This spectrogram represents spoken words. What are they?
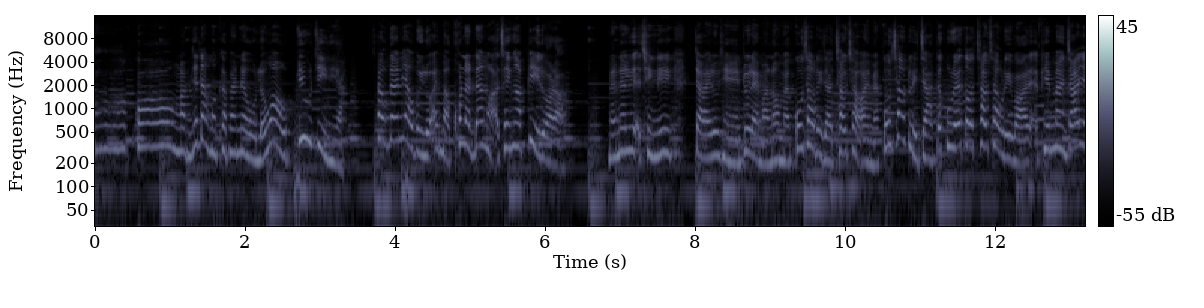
အာကွာငါမျက်တောင်မခတ်ဖမ်းတဲ့ကိုလုံးဝကိုပြုတ်ကြည့်နေရ6တန်းမြောက်ပြီလို့အဲ့မှာ9တန်းမှာအချိန်ကပြည့်သွားတာ နည်းနည်းလေးအချိန်လေးကြာလိုက်လို့ရှရင်တွေ့လိုက်မှာတော့မယ်66တွေကြာ66အိုင်မယ်66တွေကြာတကူရဲတော့66လေးပါတဲ့အဖြစ်မှန်ကြားရ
